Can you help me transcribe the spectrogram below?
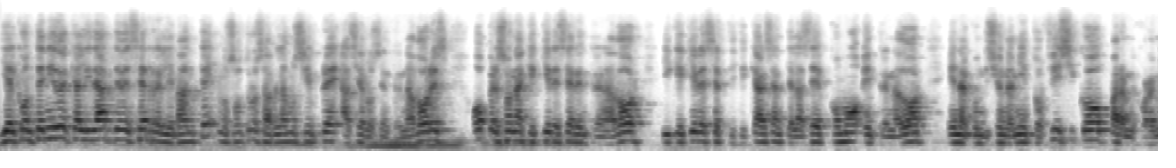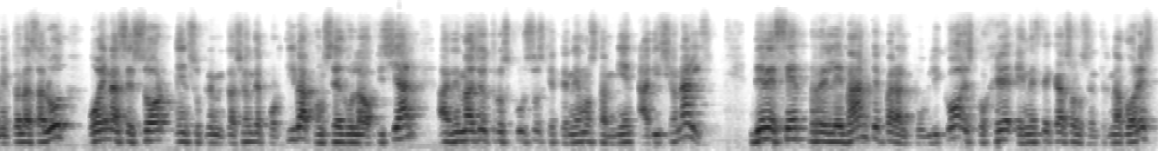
Y el contenido de calidad debe ser relevante. Nosotros hablamos siempre hacia los entrenadores o persona que quiere ser entrenador y que quiere certificarse ante la SEP como entrenador en acondicionamiento físico para mejoramiento de la salud o en asesor en suplementación deportiva con cédula oficial, además de otros cursos que tenemos también adicionales debe ser relevante para el público, escoger, en este caso los entrenadores,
